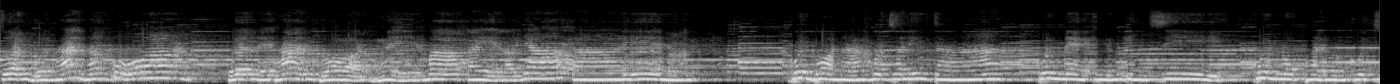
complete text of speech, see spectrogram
ส่วนผลท่านทั้งปวง เพื่อนในท่านทอดให้มาไกลเรายาไกายคุณพ่อนาคุณชลินจ้า เข็มอินซีคุณนกพดลคุช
